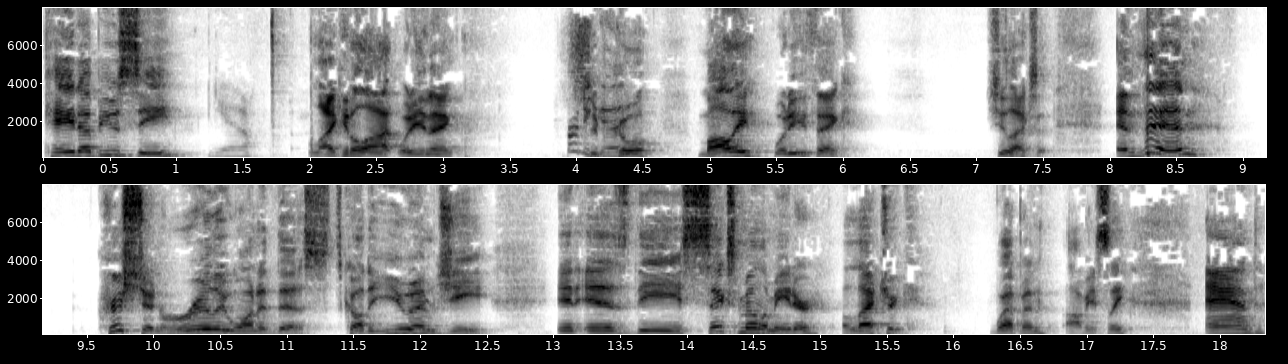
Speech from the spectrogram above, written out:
KWC. Yeah. Like it a lot. What do you think? Pretty super good. cool. Molly, what do you think? She likes it. And then Christian really wanted this. It's called a UMG. It is the six millimeter electric weapon, obviously. And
